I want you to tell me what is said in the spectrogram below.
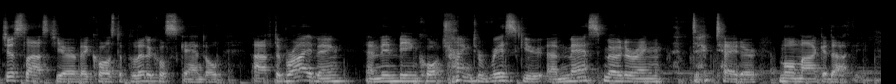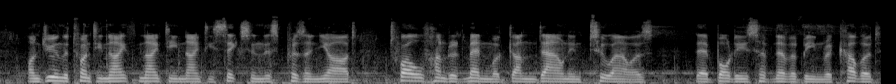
just last year they caused a political scandal after bribing and then being caught trying to rescue a mass murdering dictator, Muammar Gaddafi. On June the 29th, 1996, in this prison yard, 1,200 men were gunned down in two hours. Their bodies have never been recovered.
